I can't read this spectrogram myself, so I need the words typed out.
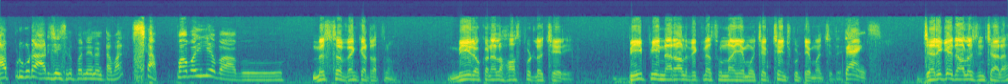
అప్పుడు కూడా ఆడు చేసిన పని అంటావా చెప్పవయ్య బాబు మిస్టర్ వెంకటరత్నం మీరు ఒక నెల హాస్పిటల్లో చేరి బీపీ నరాల వీక్నెస్ ఉన్నాయేమో చెక్ చేయించుకుంటే మంచిది థ్యాంక్స్ జరిగేది ఆలోచించాలా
